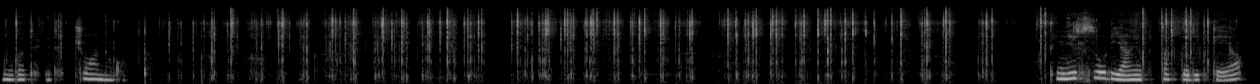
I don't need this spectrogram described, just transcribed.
뭔가 되게 대충 하는 것 같다 비닐 소리 양해 부탁드릴게요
